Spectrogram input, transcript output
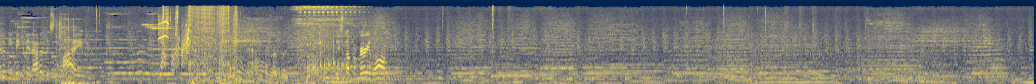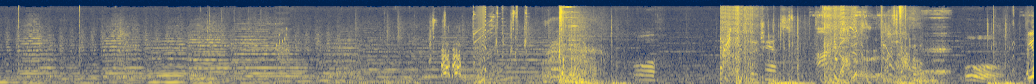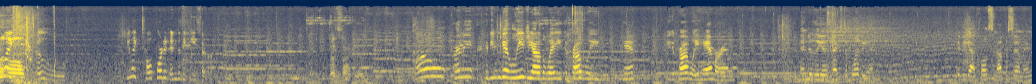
Gonna be making it out of this alive. At least not for very long. Oh. You like teleported into the ether. That's not good. Well, I mean, if you can get Luigi out of the way, you could probably, yeah, you could probably hammer him into the uh, next oblivion. If you got close enough, assuming.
